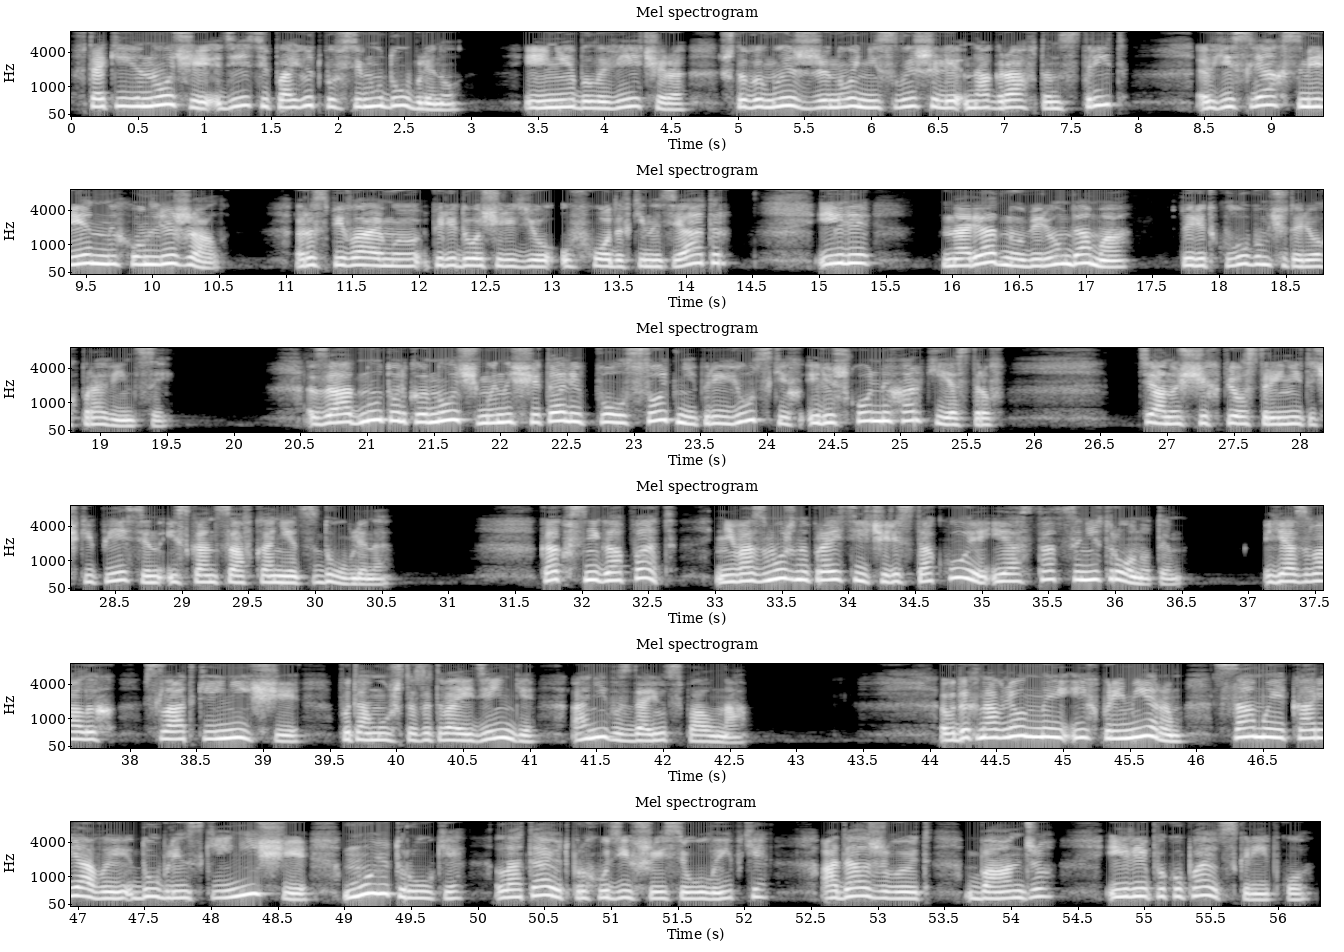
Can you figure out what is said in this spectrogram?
В такие ночи дети поют по всему Дублину, и не было вечера, чтобы мы с женой не слышали на Графтон-стрит, в яслях смиренных он лежал, распеваемую перед очередью у входа в кинотеатр, или «Нарядно уберем дома» перед клубом четырех провинций. За одну только ночь мы насчитали полсотни приютских или школьных оркестров, тянущих пестрые ниточки песен из конца в конец Дублина. Как в снегопад, невозможно пройти через такое и остаться нетронутым. Я звал их «сладкие нищие», потому что за твои деньги они воздают сполна. Вдохновленные их примером, самые корявые дублинские нищие моют руки, латают прохудившиеся улыбки, одалживают банджо или покупают скрипку.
